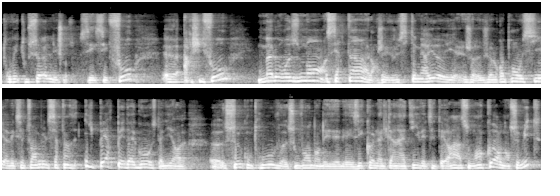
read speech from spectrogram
trouver tout seul les choses. C'est faux, archi faux. Malheureusement, certains, alors je, je citais Mérieux, je, le reprends aussi avec cette formule, certains hyper pédagogues, c'est-à-dire ceux qu'on trouve souvent dans des, écoles alternatives, etc., sont encore dans ce mythe.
